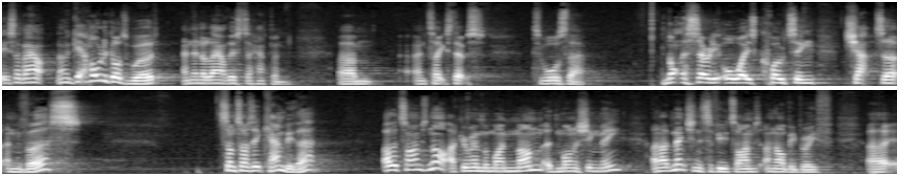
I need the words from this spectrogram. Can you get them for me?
It's about no, get hold of God's word and then allow this to happen um, and take steps towards that. Not necessarily always quoting chapter and verse. Sometimes it can be that. Other times not. I can remember my mum admonishing me, and I've mentioned this a few times, and I'll be brief. Uh,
